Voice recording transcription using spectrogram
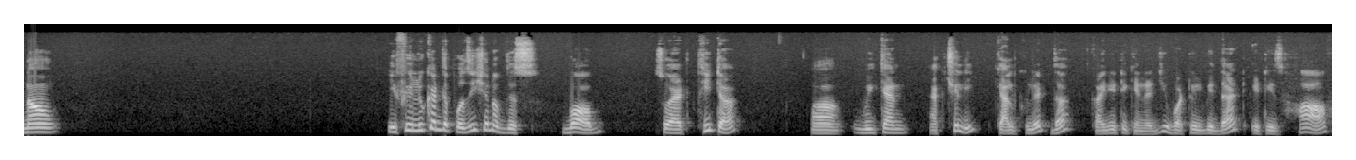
Now, if you look at the position of this bob, so at theta, uh, we can actually calculate the kinetic energy. What will be that? It is half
